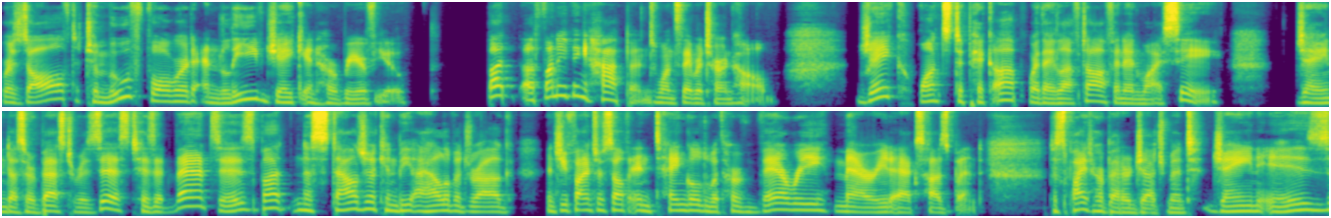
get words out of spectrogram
resolved to move forward and leave Jake in her rear view. But a funny thing happens once they return home. Jake wants to pick up where they left off in NYC. Jane does her best to resist his advances, but nostalgia can be a hell of a drug, and she finds herself entangled with her very married ex husband. Despite her better judgment, Jane is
